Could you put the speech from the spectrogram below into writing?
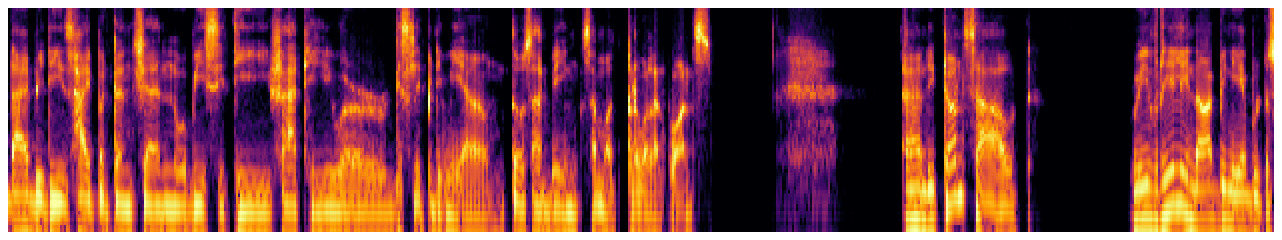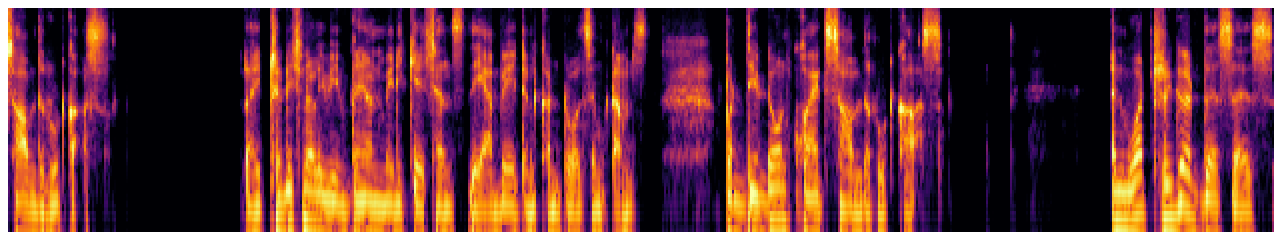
Diabetes, hypertension, obesity, fatty liver, dyslipidemia, those are being some of the prevalent ones. And it turns out we've really not been able to solve the root cause. Right? Traditionally, we've gone on medications, they abate and control symptoms but they don't quite solve the root cause. And what triggered this is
